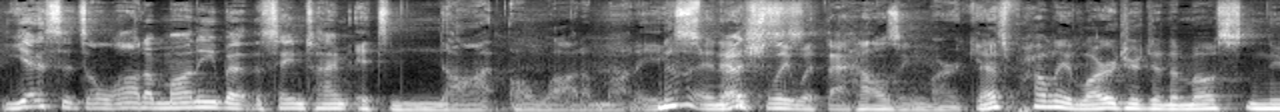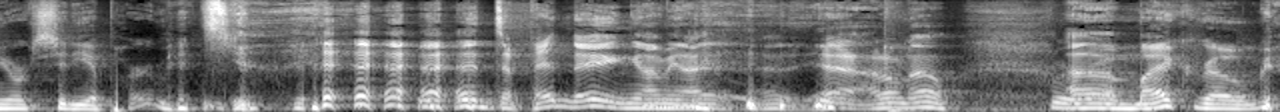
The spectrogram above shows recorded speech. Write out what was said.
yes, it's a lot of money, but at the same time it's not a lot of money, No, especially with the housing market. That's probably larger than the most New York City apartments. Depending, I mean, I, I- yeah, I don't know. A micro.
